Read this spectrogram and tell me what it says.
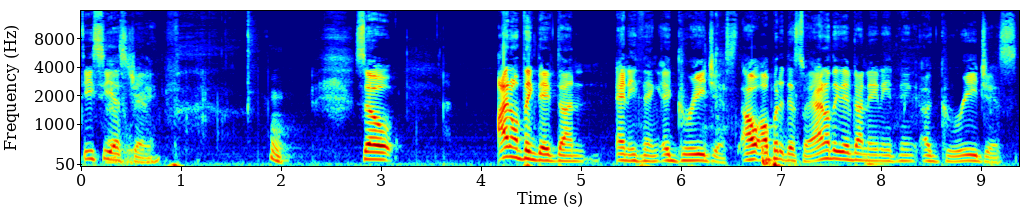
DCSJ. So, I don't think they've done anything egregious. I'll, I'll put it this way: I don't think they've done anything egregious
